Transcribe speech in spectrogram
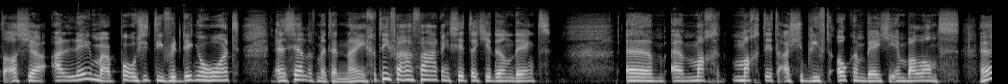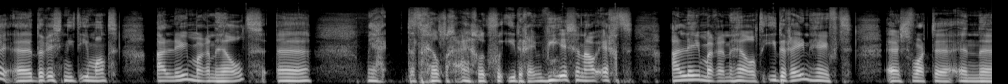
dat als je alleen maar positieve dingen hoort. en zelf met een negatieve ervaring zit, dat je dan denkt. ehm, eh, mag, mag dit alsjeblieft ook een beetje in balans? Hè? Er is niet iemand alleen maar een held. Maar ja, dat geldt toch eigenlijk voor iedereen? Wie is er nou echt alleen maar een held? Iedereen heeft eh, zwarte en. eh,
